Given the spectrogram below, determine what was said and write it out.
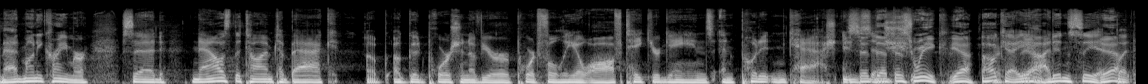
Mad Money Cramer, said now's the time to back a, a, good portion of your portfolio off, take your gains, and put it in cash. And he said, said that this week. Yeah. Okay. Yeah, yeah, I didn't see it, yeah. but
